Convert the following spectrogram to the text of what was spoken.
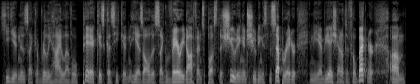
Keegan is like a really high level pick is because he can he has all this like varied offense plus the shooting, and shooting is the separator in the NBA. Shout out to Phil Beckner. Um,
